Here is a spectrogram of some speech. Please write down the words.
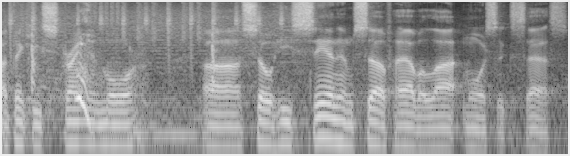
I think he's straining more. Uh, so he's seeing himself have a lot more success.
